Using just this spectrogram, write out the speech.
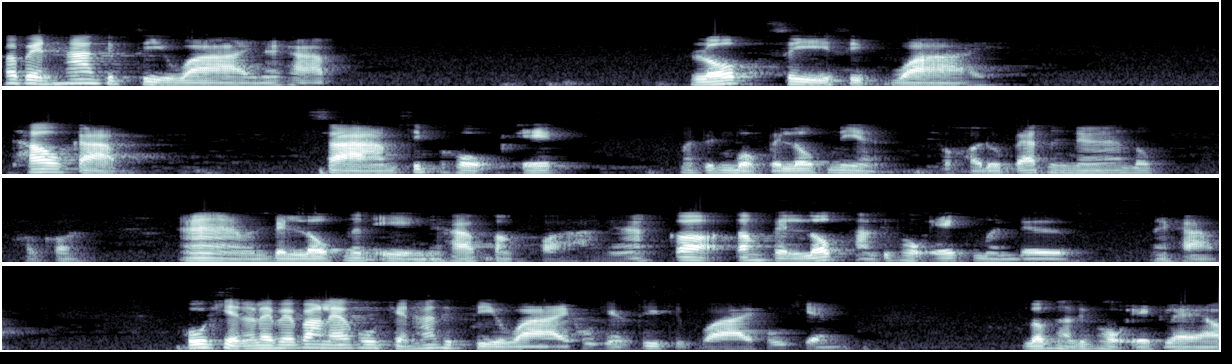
ก็เป็น 54y นะครับ ลบ 40y เท่ากับ 36x มันเป็นบวกเป็นลบเนี่ยเดี๋ยวขอดูแป๊บนึงนะลบขอก่อนอ่ามันเป็นลบนั่นเองนะครับฝั่งขวานะก็ต้องเป็นลบ 36x เหมือนเดิมนะครับครูเขียนอะไรไปบ้างแล้วครูเขียน 54y ครูเขียน 40y ครูเขียนลบ 36x แล้ว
